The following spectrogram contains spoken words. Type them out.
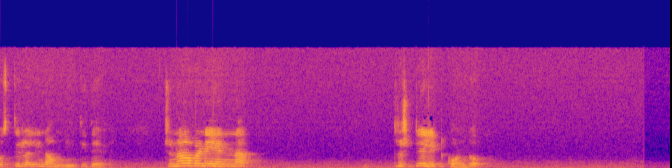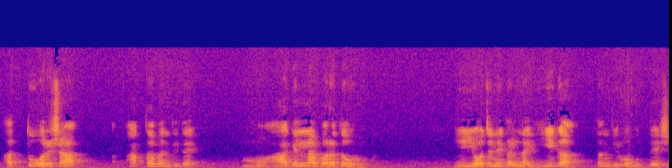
ಹೊಸ್ತಿಲಲ್ಲಿ ನಾವು ನಿಂತಿದ್ದೇವೆ. ಚುನಾವಣೆಯನ್ನು ದೃಷ್ಟಿಯಲ್ಲಿಟ್ಕೊಂಡು ಹತ್ತು ವರ್ಷ ಆಗ್ತಾ ಬಂದಿದೆ. ಆಗೆಲ್ಲ ಬರದವರು ಈ ಯೋಜನೆಗಳನ್ನ ಈಗ ತಂದಿರುವ ಉದ್ದೇಶ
